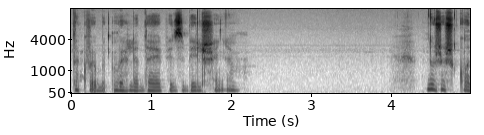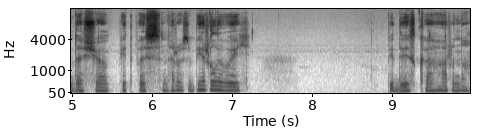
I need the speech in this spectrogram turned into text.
Так виглядає під збільшенням. Дуже шкода, що підпис нерозбірливий, підвіска гарна,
